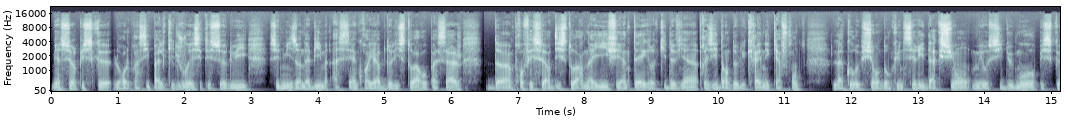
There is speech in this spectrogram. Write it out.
Bien sûr, puisque le rôle principal qu'il jouait, c'était celui, c'est une mise en abîme assez incroyable de l'histoire au passage, d'un professeur d'histoire naïf et intègre qui devient président de l'Ukraine et qui affronte la corruption. Donc une série d'actions, mais aussi d'humour, puisque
